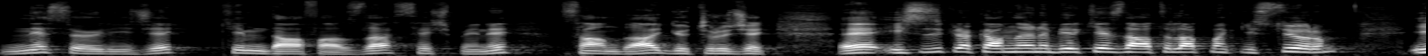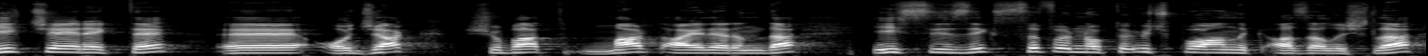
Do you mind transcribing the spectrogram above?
ne söyleyecek? Kim daha fazla seçmeni sandığa götürecek? E, işsizlik rakamlarını bir kez daha hatırlatmak istiyorum. İlk çeyrekte e, Ocak, Şubat, Mart aylarında işsizlik 0.3 puanlık azalışla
